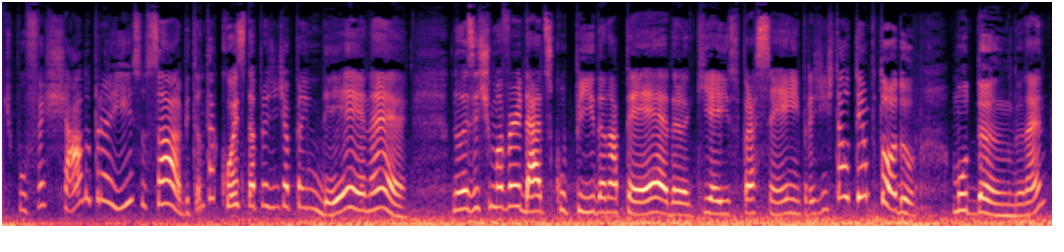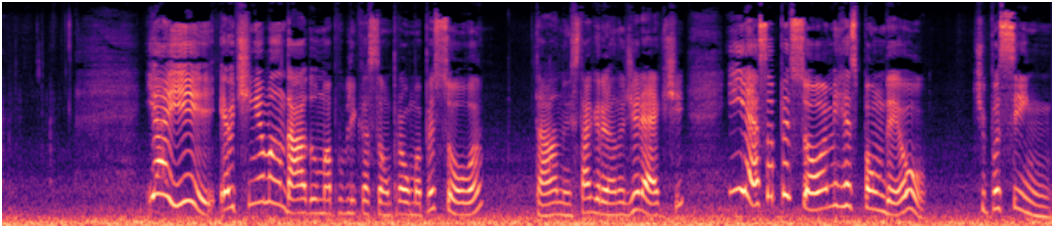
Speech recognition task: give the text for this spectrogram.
tipo, fechado para isso, sabe? Tanta coisa dá pra gente aprender, né? Não existe uma verdade esculpida na pedra que é isso para sempre. A gente tá o tempo todo mudando, né? E aí, eu tinha mandado uma publicação para uma pessoa tá? No Instagram, no direct. E essa pessoa me respondeu, tipo assim,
